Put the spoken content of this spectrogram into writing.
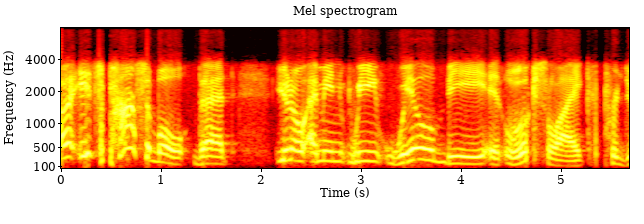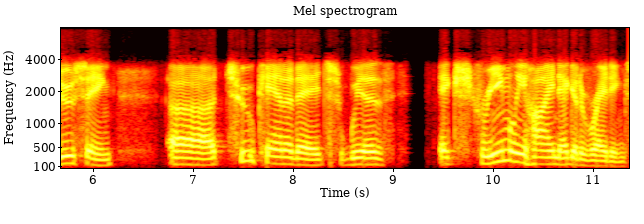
Uh, it's possible that, you know, I mean, we will be, it looks like, producing uh, two candidates with extremely high negative ratings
